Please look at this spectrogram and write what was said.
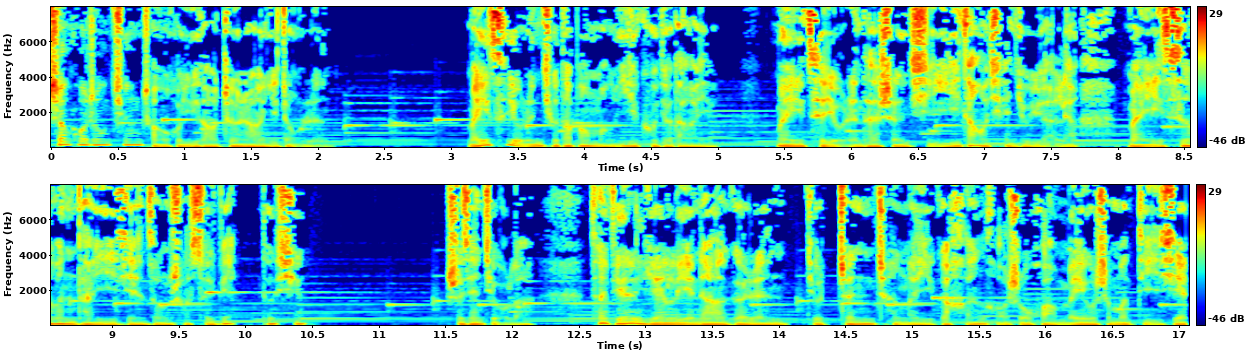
生活中经常会遇到这样一种人：每一次有人求他帮忙，一口就答应；每一次有人他生气，一道歉就原谅；每一次问他意见，总说随便都行。时间久了，在别人眼里，那个人就真成了一个很好说话、没有什么底线、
